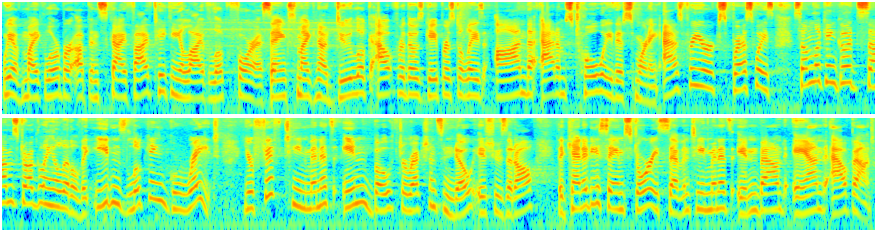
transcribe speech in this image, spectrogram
We have Mike Lorber up in Sky 5 taking a live look for us. Thanks, Mike. Now do look out for those gapers delays on the Addams Tollway this morning. As for your expressways, some looking good, some struggling a little. The Edens looking great. You're 15 minutes in both directions, no issues at all. The Kennedy, same story, 17 minutes inbound and outbound.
